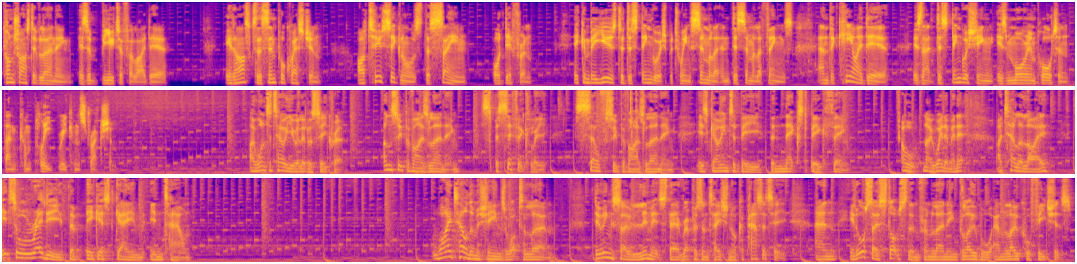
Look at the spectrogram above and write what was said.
Contrastive learning is a beautiful idea. It asks the simple question Are two signals the same or different? It can be used to distinguish between similar and dissimilar things, and the key idea is that distinguishing is more important than complete reconstruction. I want to tell you a little secret. Unsupervised learning, specifically self supervised learning, is going to be the next big thing. Oh, no, wait a minute. I tell a lie. It's already the biggest game in town. Why tell the machines what to learn? Doing so limits their representational capacity, and it also stops them from learning global and local features.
